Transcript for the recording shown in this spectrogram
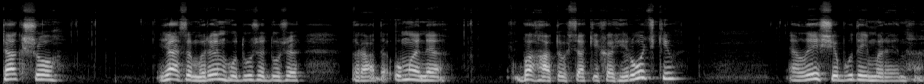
Так що я за меренгу дуже-дуже рада. У мене багато всяких огірочків, але ще буде і меренга.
